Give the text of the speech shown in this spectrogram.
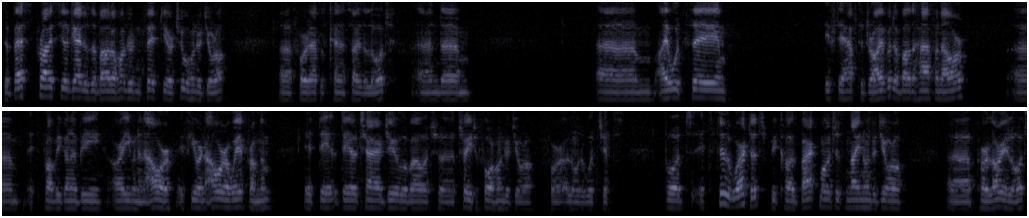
the best price you'll get is about 150 or 200 euro uh, for that kind of size of load. And um, I would say if they have to drive it about a half an hour, um, it's probably going to be, or even an hour. If you're an hour away from them, it they'll, they'll charge you about uh, three to four hundred euro for a load of wood chips. But it's still worth it because bark mulch is 900 euro uh, per lorry load,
